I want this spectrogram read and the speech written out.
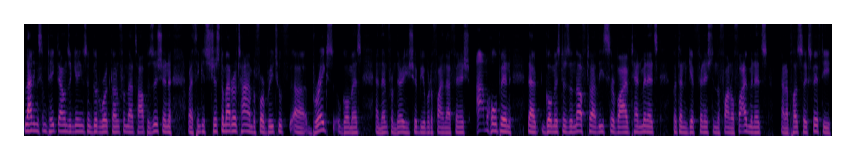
landing some takedowns and getting some good work done from that top position. But I think it's just a matter of time before Brito uh, breaks Gomis, and then from there he should be able to find that finish. I'm hoping that Gomis does enough to at least survive 10 minutes, but then get finished in the final five minutes. And a plus 650,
